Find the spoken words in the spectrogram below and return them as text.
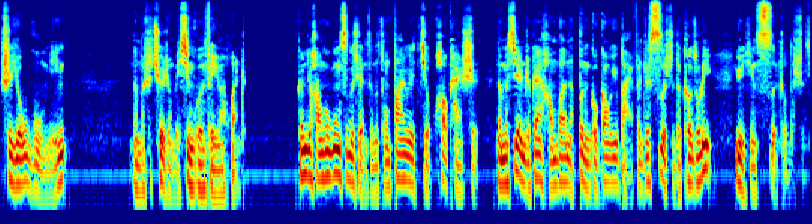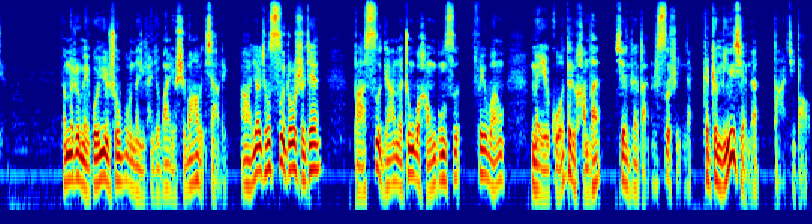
是有五名，那么是确诊为新冠肺炎患者。根据航空公司的选择呢，从八月九号开始，那么限制该航班呢不能够高于百分之四十的客座率，运行四周的时间。那么这美国运输部呢，你看就八月十八号就下令啊，要求四周时间把四家呢中国航空公司飞往美国的这个航班限制在百分之四十以内，这这明显的打击报复。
